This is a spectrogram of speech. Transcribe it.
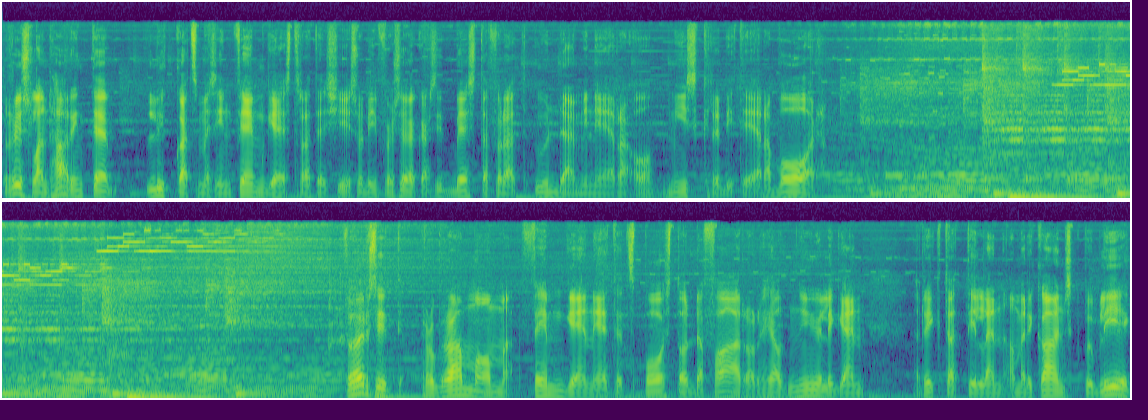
Ryssland har inte lyckats med sin 5G-strategi så de försöker sitt bästa för att underminera och misskreditera vår. För sitt program om 5G-nätets påstådda faror helt nyligen riktat till en amerikansk publik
